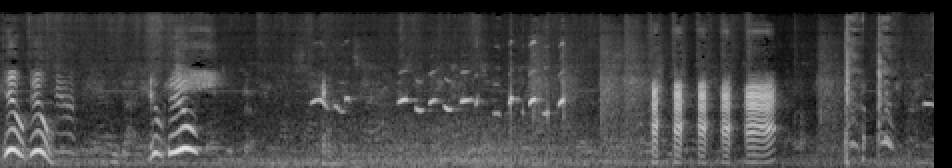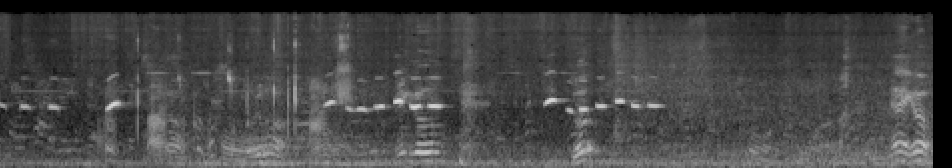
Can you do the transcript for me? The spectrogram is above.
kêu kêu kêu kêu Good. Good. There you go.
